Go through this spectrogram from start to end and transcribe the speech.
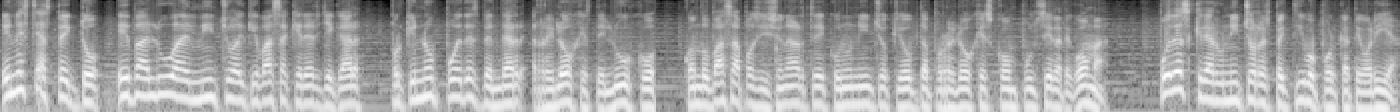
En este aspecto, evalúa el nicho al que vas a querer llegar porque no puedes vender relojes de lujo cuando vas a posicionarte con un nicho que opta por relojes con pulsera de goma. Puedes crear un nicho respectivo por categoría.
